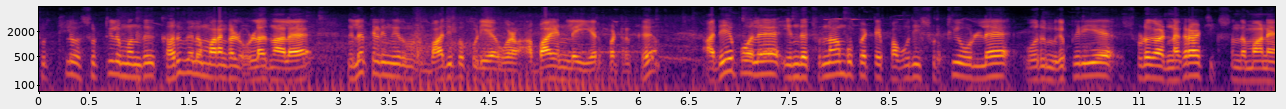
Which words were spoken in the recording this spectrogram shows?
சுற்றிலும் சுற்றிலும் வந்து கருவேல மரங்கள் உள்ளதுனால நிலத்தடி நீர் பாதிக்கக்கூடிய ஒரு அபாய நிலை ஏற்பட்டிருக்கு. அதே போல் இந்த சுண்ணாம்புப்பேட்டை பகுதி சுற்றியுள்ள ஒரு மிகப்பெரிய சுடுகாடு நகராட்சிக்கு சொந்தமான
